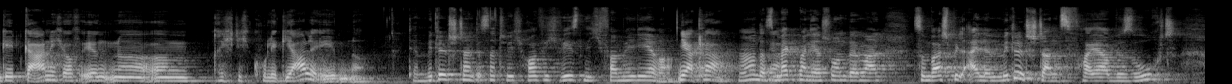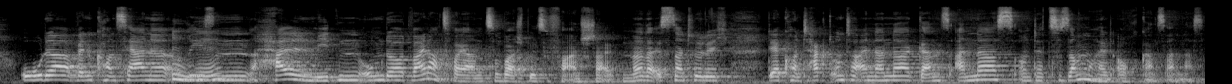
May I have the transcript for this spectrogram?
geht gar nicht auf irgendeine ähm, richtig kollegiale Ebene. Der Mittelstand ist natürlich häufig wesentlich familiärer. Ja, klar. Ja, das ja. merkt man ja schon, wenn man zum Beispiel eine Mittelstandsfeier besucht oder wenn Konzerne mhm. riesen Hallen mieten, um dort Weihnachtsfeiern zum Beispiel zu veranstalten. Ne? Da ist natürlich der Kontakt untereinander ganz anders und der Zusammenhalt auch ganz anders.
